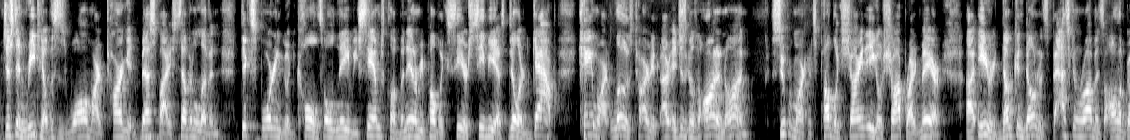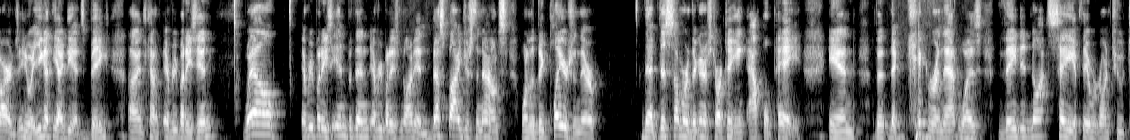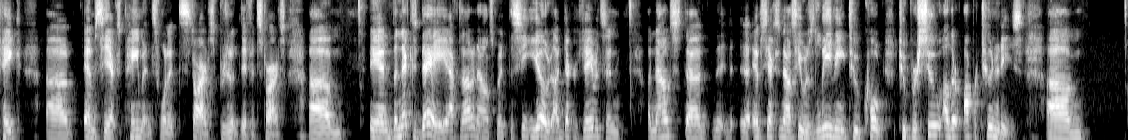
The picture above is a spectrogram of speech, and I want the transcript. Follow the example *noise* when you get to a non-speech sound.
just in retail, this is Walmart, Target, Best Buy, 7 Eleven, Dick's Sporting Good, Kohl's, Old Navy, Sam's Club, Banana Republic, Sears, CVS, Dillard, Gap, Kmart, Lowe's, Target. It just goes on and on. Supermarkets, Publix, Giant Eagle, ShopRite, Meijer, uh, Eatery, Dunkin' Donuts, Baskin Robbins, Olive Gardens. Anyway, you got the idea. It's big. Uh, it's kind of everybody's in. Well, everybody's in, but then everybody's not in. Best Buy just announced one of the big players in there that this summer they're going to start taking Apple Pay. And the, the kicker in that was they did not say if they were going to take uh, MCX payments when it starts, if it starts. Um, and the next day after that announcement, the CEO, uh, Dekkers Davidson, announced, uh, MCX announced he was leaving to, quote, to pursue other opportunities. Um,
